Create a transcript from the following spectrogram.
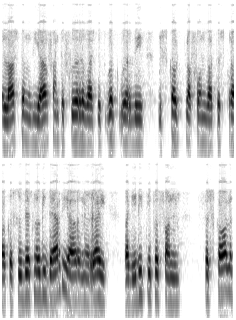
belasting. Die jaar van tevore was dit ook oor die die skuldplafon wat bespreek is. So dis nou die derde jaar in 'n ry wat hierdie tipe van fiskale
